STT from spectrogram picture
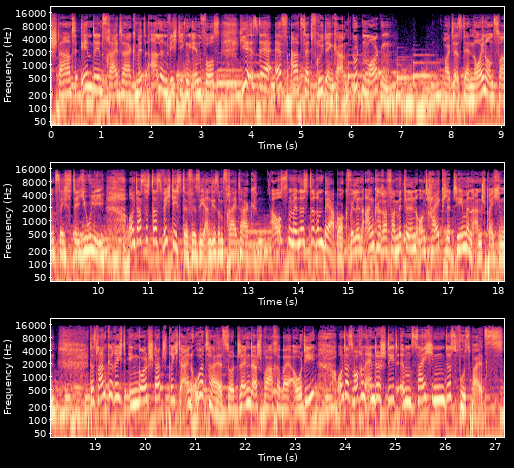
Start in den Freitag mit allen wichtigen Infos. Hier ist der FAZ Frühdenker. Guten Morgen. Heute ist der 29. Juli. Und das ist das Wichtigste für Sie an diesem Freitag. Außenministerin Baerbock will in Ankara vermitteln und heikle Themen ansprechen. Das Landgericht Ingolstadt spricht ein Urteil zur Gendersprache bei Audi. Und das Wochenende steht im Zeichen des Fußballs.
